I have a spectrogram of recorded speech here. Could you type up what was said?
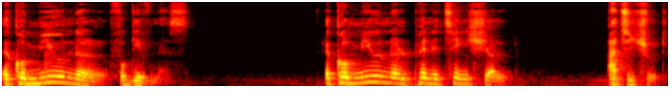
a communal forgiveness, a communal penitential attitude.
